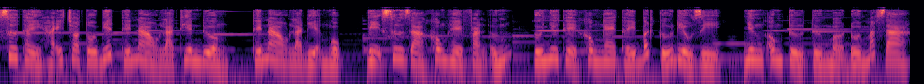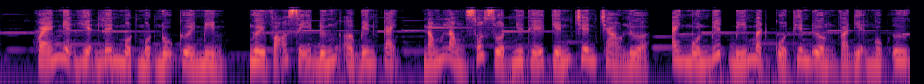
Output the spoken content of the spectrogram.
sư thầy hãy cho tôi biết thế nào là thiên đường, thế nào là địa ngục. Vị sư già không hề phản ứng, cứ như thể không nghe thấy bất cứ điều gì. Nhưng ông từ từ mở đôi mắt ra, khóe miệng hiện lên một một nụ cười mỉm. Người võ sĩ đứng ở bên cạnh, nóng lòng sốt ruột như thế kiến trên chảo lửa. Anh muốn biết bí mật của thiên đường và địa ngục ư.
